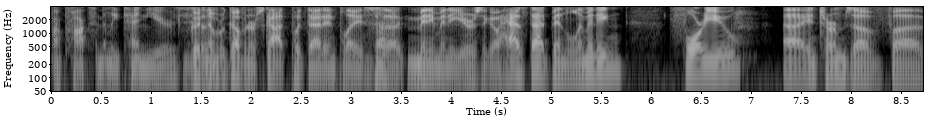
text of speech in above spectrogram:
approximately 10 years. Good so number. Governor Scott put that in place uh, many, many years ago. Has that been limiting for you? Uh, in terms of uh,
